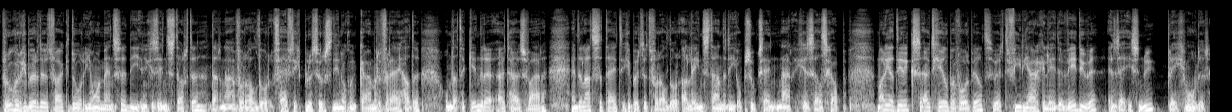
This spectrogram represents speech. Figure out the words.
Vroeger gebeurde het vaak door jonge mensen die een gezin starten, daarna vooral door 50-plussers die nog een kamer vrij hadden omdat de kinderen uit huis waren. En de laatste tijd gebeurt het vooral door alleenstaanden die op zoek zijn naar gezelschap. Maria Dirks uit Geel bijvoorbeeld werd vier jaar geleden weduwe en zij is nu pleegmoeder.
